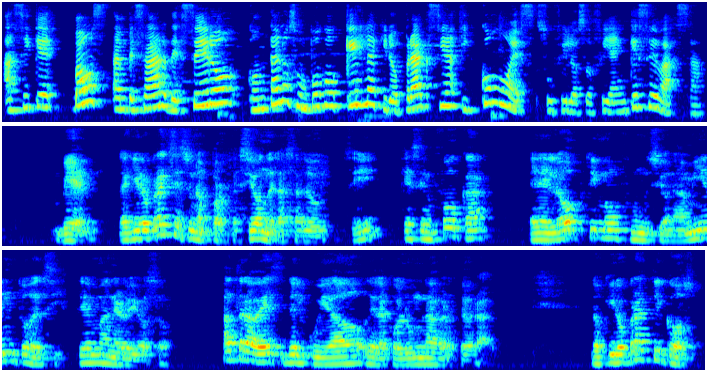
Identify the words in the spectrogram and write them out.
Así que vamos a empezar de cero. Contanos un poco qué es la quiropraxia y cómo es su filosofía, en qué se basa. Bien, la quiropraxia es una profesión de la salud, ¿sí? Que se enfoca en el óptimo funcionamiento del sistema nervioso a través del cuidado de la columna vertebral. Los quiroprácticos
